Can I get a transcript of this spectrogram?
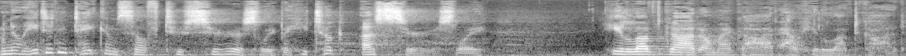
Know, he didn't take himself too seriously, but he took us seriously. He loved God. Oh my God, how he loved God.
